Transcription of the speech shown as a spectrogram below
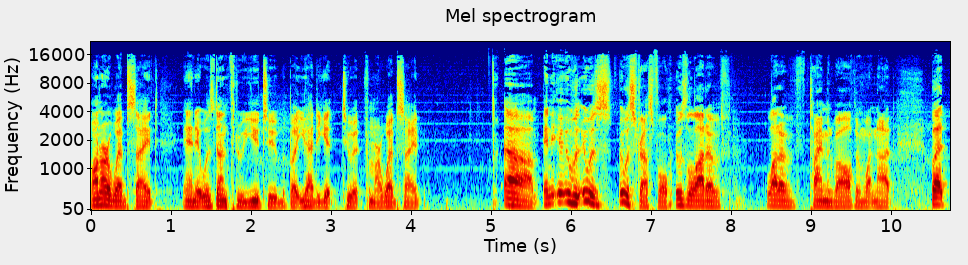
on our website. And it was done through YouTube, but you had to get to it from our website um, and it, it was it was it was stressful. It was a lot of a lot of time involved and whatnot. But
